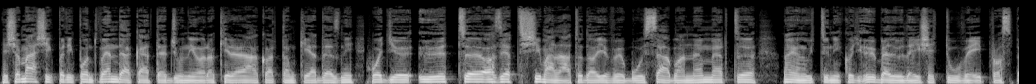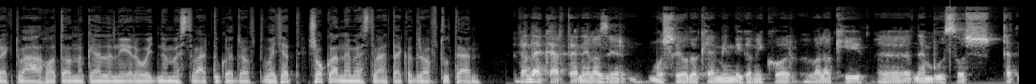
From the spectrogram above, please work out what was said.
és a másik pedig pont Wendell Carter Jr., akire rá akartam kérdezni, hogy őt azért simán látod a jövő buszában, nem? Mert nagyon úgy tűnik, hogy ő belőle is egy two-way prospect válhat annak ellenére, hogy nem ezt vártuk a draft, vagy hát sokan nem ezt várták a draft után. Wendell Carternél azért mosolyodok el mindig, amikor valaki nem buszos, tehát,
